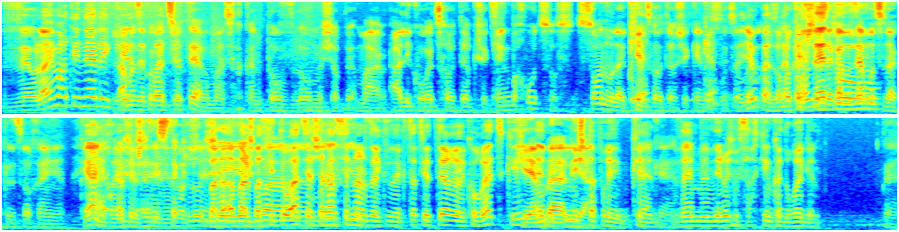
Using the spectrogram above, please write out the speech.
ואולי מרטינלי, כי למה איזה זה קורץ יותר? מה, שחקן טוב לא משפר? מה, עלי קורץ לך יותר כשקיין בחוץ? או סון אולי כן. קורץ לך יותר כשקיין כן, בחוץ? בדיוק, אבל אז לא בטוח שזה גם זה מוצדק לצורך העניין. כן, אני חושב חושב ש- שזו אני הסתכלות אבל אבל שיש בה בסיטואציה של. ארסנל זה זה קצת יותר קורץ, כי הם. משתפרים, כן. כן. והם נראים שמשחקים כדורגל. כן.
